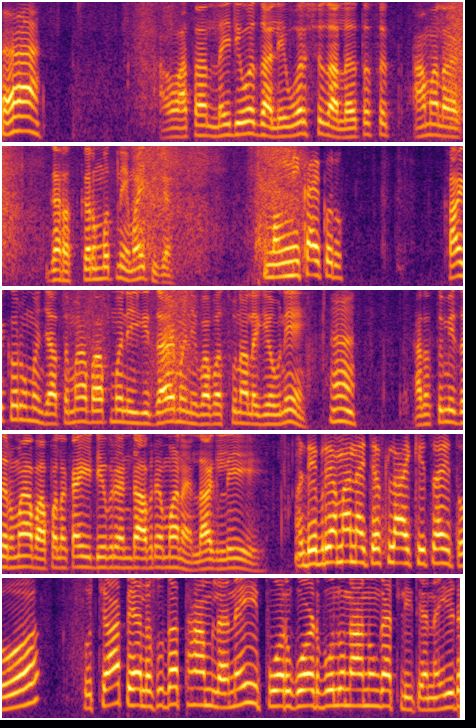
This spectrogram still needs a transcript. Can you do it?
हा. अहो आता लय दिवस झाले वर्ष झालं तसं आम्हाला घरात करमत नाही माहिती का? मग मी काय करू? काय करू म्हणजे? आता मा बाप म्हणे की जाय म्हणे बाबा सुनाला घेऊन ये. हा. आता तुम्ही जर मा बापाला काही डेबऱ्या डाबऱ्या म्हणायला लागले. डेबऱ्या मानायच्याच लायकीचा आहे तो. तो चहा प्यायला सुद्धा थांबला नाही. पोर गोड बोलून आणून घातली त्यानं इड.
